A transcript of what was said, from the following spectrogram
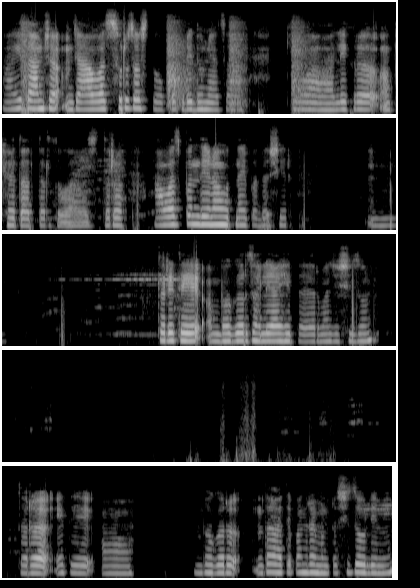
इथं आमच्या म्हणजे आवाज सुरूच असतो कपडे धुण्याचा किंवा लेकरं खेळतात तर तो आवाज. तर आवाज पण देणं होत नाही पद्धतशीर तर इथे भगर झाले आहे तयार माझी शिजून. तर येथे भगर दहा ते पंधरा मिनटं शिजवली मी.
